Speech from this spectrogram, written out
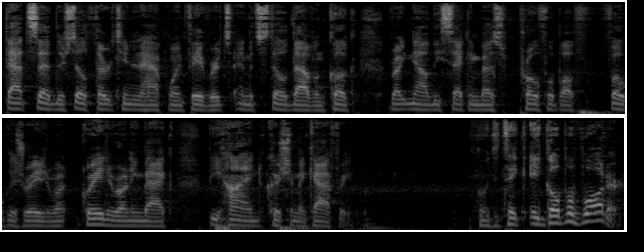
That said, they're still 13 and a half point favorites, and it's still Dalvin Cook, right now the second best pro football focus rated, graded running back behind Christian McCaffrey. I'm going to take a gulp of water.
